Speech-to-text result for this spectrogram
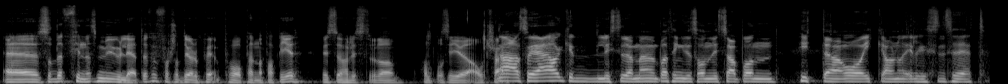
Eh, så det finnes muligheter for fortsatt å gjøre det på, på penn og papir, hvis du har lyst til å holde på å si, gjøre alt sjøl. Nei, altså Jeg har ikke lyst til det, men jeg bare tenkte sånn du er på en hytte og ikke har noe elektrisitet.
